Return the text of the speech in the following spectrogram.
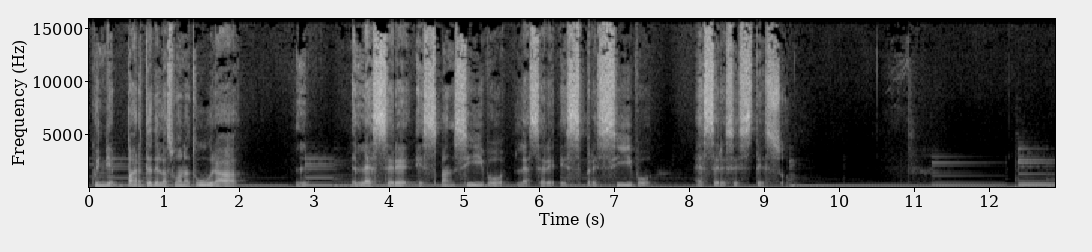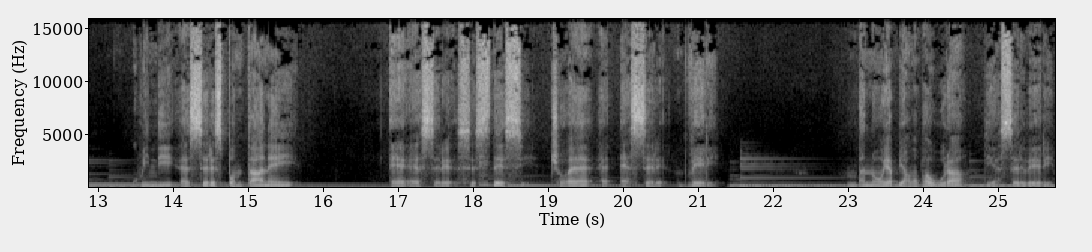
quindi è parte della sua natura l'essere espansivo, l'essere espressivo, essere se stesso. Quindi essere spontanei è essere se stessi, cioè è essere veri. Ma noi abbiamo paura di essere veri.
